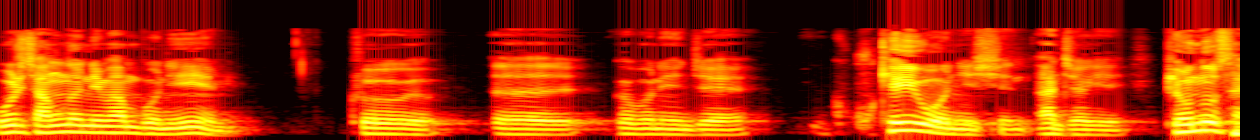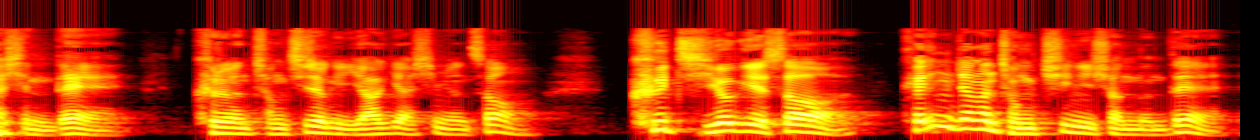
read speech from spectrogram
우리 장로님 한 분이 그 에, 그분이 이제 국회의원이신 아 저기 변호사신데 그런 정치적인 이야기 하시면서 그 지역에서 굉장한 정치인이셨는데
